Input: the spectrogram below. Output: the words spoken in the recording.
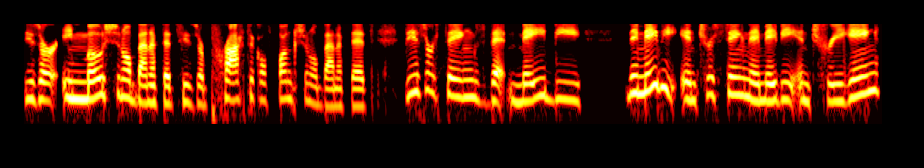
these are emotional benefits, these are practical functional benefits. These are things that may be they may be interesting, they may be intriguing,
